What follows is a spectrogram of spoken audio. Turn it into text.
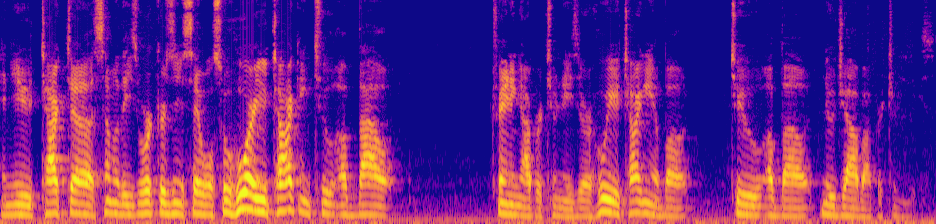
And you talk to some of these workers and you say, well, so who are you talking to about training opportunities or who are you talking about to about new job opportunities?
